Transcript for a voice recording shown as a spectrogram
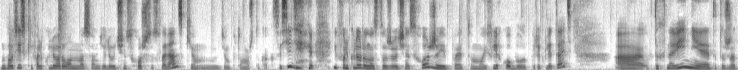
Балтийский фольклор, он на самом деле очень схож со славянским, видимо, потому что как соседи, и фольклор у нас тоже очень схожий, поэтому их легко было переплетать. А вдохновение это тоже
